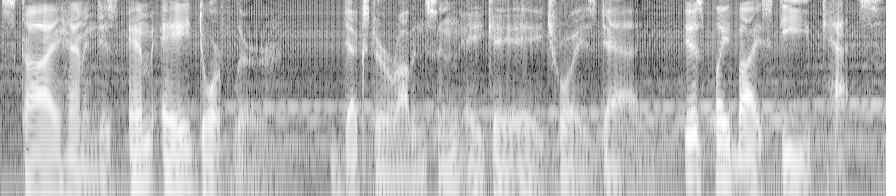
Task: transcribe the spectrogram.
Sky Hammond is M.A. Dorfler. Dexter Robinson, aka Troy's dad, is played by Steve Katz.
